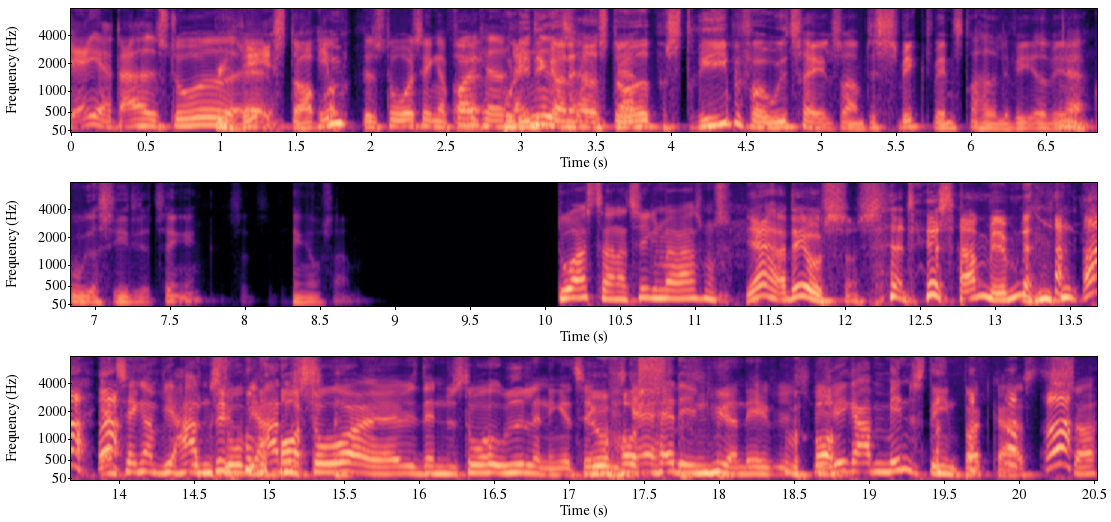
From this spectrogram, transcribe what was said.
Ja, ja, der havde stået læst op, kæmpe store ting, og folk og, havde Politikerne havde stået ja. på stribe for at udtale sig om det svigt, Venstre havde leveret ved ja. at gå ud og sige de der ting. Ikke? Så det hænger jo sammen. Du har også taget en artikel med, Rasmus. Ja, og det er jo det er samme emne. jeg tænker, vi har den store, vi har den store, øh, den store udlænding. ting. Vi skal have det i en hyr. Hvis vi ikke har mindst en podcast, så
